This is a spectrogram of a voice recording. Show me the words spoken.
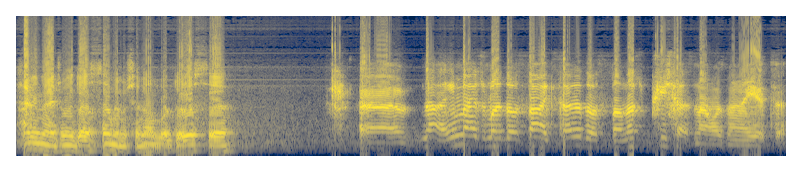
همین مجموعه داستان رو میشه نام درسته؟ نه این مجموعه داستان اکثر داستاناش پیش از نماز میته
